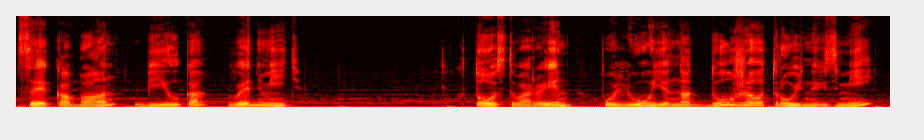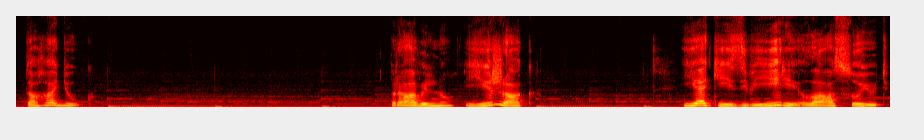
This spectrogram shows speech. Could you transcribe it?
Це кабан, білка, ведмідь. Хто з тварин полює на дуже отруйних змій та гадюк? Правильно, їжак. Які звірі ласують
